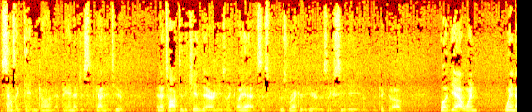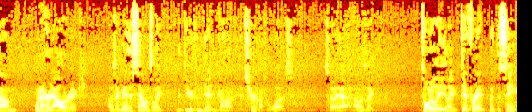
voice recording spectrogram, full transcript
it sounds like Dead and Gone, that band I just got into. And I talked to the kid there, and he's like, oh yeah, it's this this record here, this like CD. And I picked it up. But yeah, when when um when I heard Alaric, I was like, man, this sounds like the dude from Dead and Gone, and sure enough, it was. So yeah, I was like, totally like different, but the same.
